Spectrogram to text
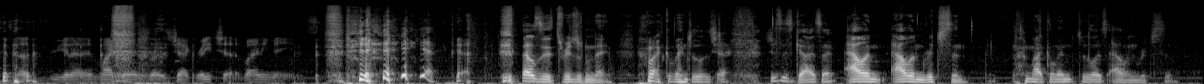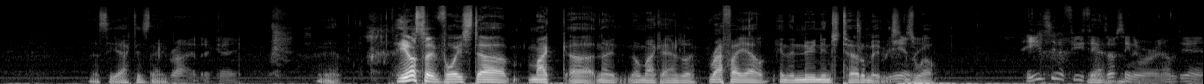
He's not, you know, Michelangelo's Jack Reacher by any means. yeah, yeah, that was his original name, Michelangelo's Jack. Jack Who's this guy's name? Alan Alan Ritchson. Michelangelo's Alan Ritchson. That's the actor's name. Right. Okay. Yeah. He also voiced uh, Mike, uh, no, not Michelangelo, Raphael in the new Ninja Turtle movies as well. He's in a few things. Yeah. I've seen him around. Yeah.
